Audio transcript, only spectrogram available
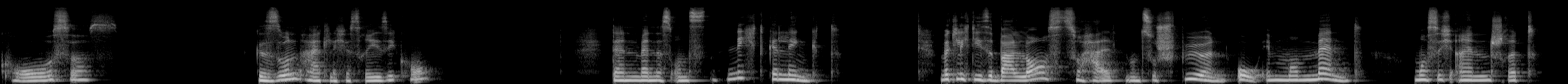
großes gesundheitliches Risiko. Denn wenn es uns nicht gelingt, wirklich diese Balance zu halten und zu spüren, oh, im Moment muss ich einen Schritt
